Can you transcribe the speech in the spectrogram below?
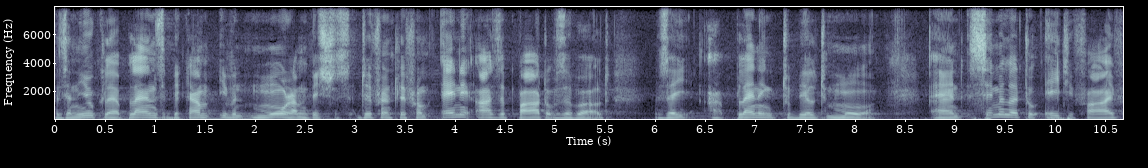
the nuclear plans become even more ambitious, differently from any other part of the world. They are planning to build more. And similar to 85,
